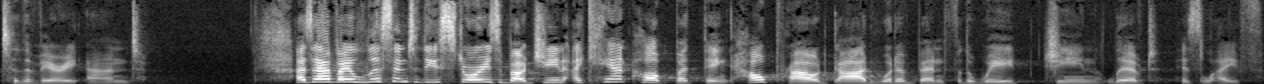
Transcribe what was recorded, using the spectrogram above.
to the very end. As I, I listened to these stories about Gene, I can't help but think how proud God would have been for the way Gene lived his life.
